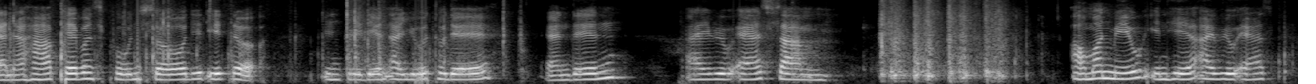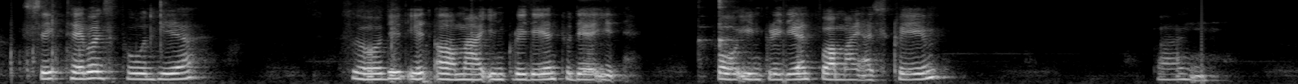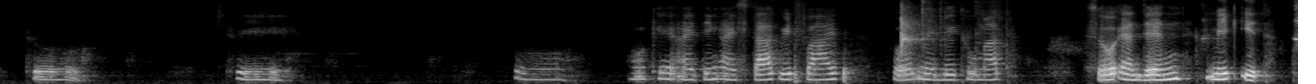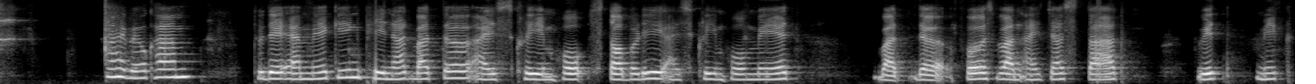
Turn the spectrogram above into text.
and a half tablespoon. So this is the ingredient I use today. And then I will add some almond milk in here. I will add six tablespoon here. So this is all my ingredient today. It four ingredient for my ice cream. One, two, three, four. Okay, I think I start with five. four maybe too much. So and then mix it. Hi, welcome. Today I'm making peanut butter ice cream, strawberry ice cream homemade. But the first one I just start with mix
